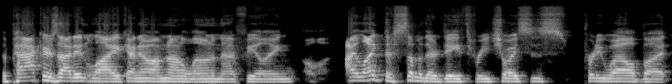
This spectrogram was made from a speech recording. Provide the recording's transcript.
The Packers, I didn't like. I know I'm not alone in that feeling. I like the, some of their day three choices pretty well, but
